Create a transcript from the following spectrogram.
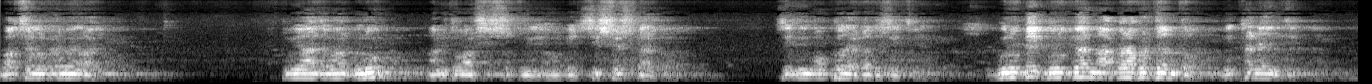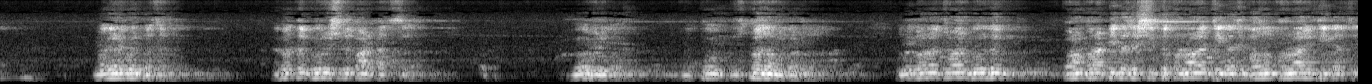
বাৎসল্য প্রেমে নয়। তুমি আজ আমার গুরু, আমি তোমার শিষ্য, তুমি আমাকে শিষ্য স্বীকার করো। সেদিন মক্ষর একাদশী ছিল। গুরুকে গুরুজ্ঞান না করা পর্যন্ত দীক্ষা নেয় উচিত না। মনে রাখবেন কথা এখন তো গুরু শুধু পাল্টাচ্ছে। গৌরী দুঃখজন করল মনে তোমার গুরুদেব, পরম্পরা ঠিক আছে, সিদ্ধ প্রণালী ঠিক আছে, ভজন প্রণালী ঠিক আছে।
